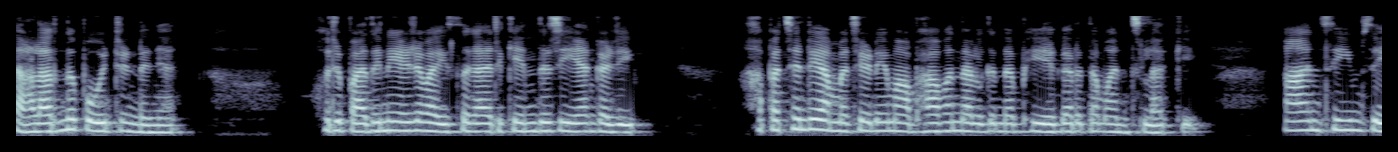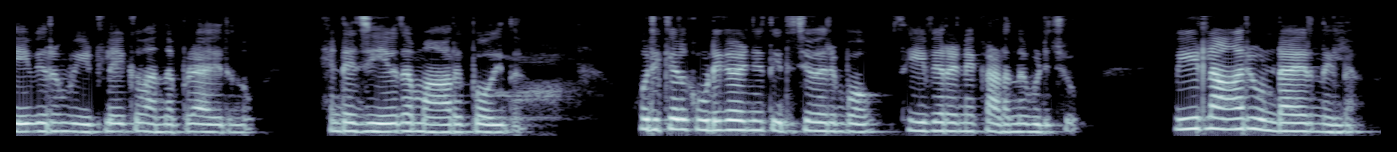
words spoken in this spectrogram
തളർന്നു പോയിട്ടുണ്ട് ഞാൻ. ഒരു പതിനേഴ് വയസ്സുകാരിക്ക് എന്ത് ചെയ്യാൻ കഴിയും? അപ്പച്ചന്റെയും അമ്മച്ചയുടെയും അഭാവം നൽകുന്ന ഭീകരത മനസ്സിലാക്കി. ആൻസിയും സേവിയറും വീട്ടിലേക്ക് വന്നപ്പോഴായിരുന്നു എന്റെ ജീവിതം മാറിപ്പോയത്. ഒരിക്കൽ കൂടി കഴിഞ്ഞ് തിരിച്ചു വരുമ്പോൾ സേവിയർ എന്നെ കടന്നു പിടിച്ചു വീട്ടിൽ ആരും ഉണ്ടായിരുന്നില്ല.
